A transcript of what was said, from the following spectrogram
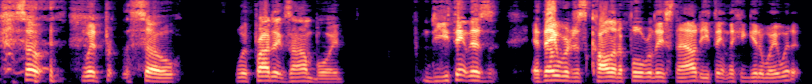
So with so with Project Zomboid, do you think there's if they were just call it a full release now, do you think they could get away with it?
